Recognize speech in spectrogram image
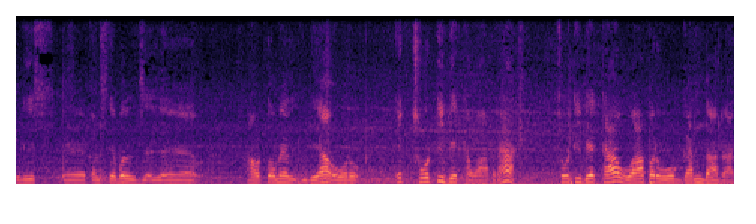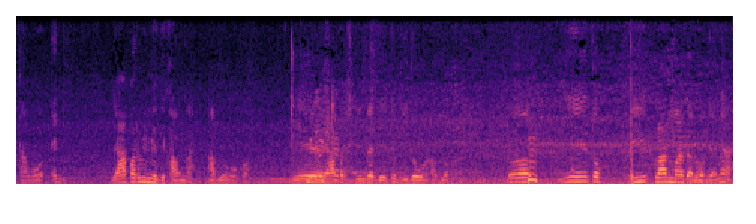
पुलिस कांस्टेबल ऑटो में गया और एक छोटी बैग था वहाँ पर हाँ। छोटी बैग था वहाँ पर वो गन डाल रहा था वो एक यहाँ पर भी मैं दिखाऊँगा आप लोगों को। ये यहाँ पर स्क्रीन पे देखे वीडियो आप लोग। तो ये तो प्री प्लान मर्डर हो गया ना।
